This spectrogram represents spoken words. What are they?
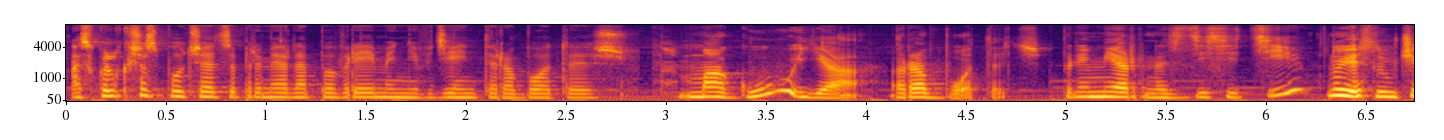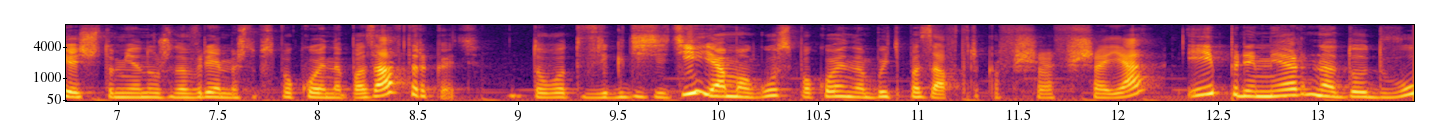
А сколько сейчас, получается, примерно по времени в день ты работаешь? Могу я работать примерно с 10. Ну, если учесть, что мне нужно время, чтобы спокойно позавтракать, то вот к 10 я могу спокойно быть позавтракавшая. И примерно до 2,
